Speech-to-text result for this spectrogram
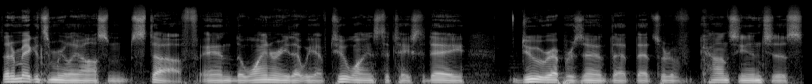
that are making some really awesome stuff. And the winery that we have two wines to taste today do represent that, that sort of conscientious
